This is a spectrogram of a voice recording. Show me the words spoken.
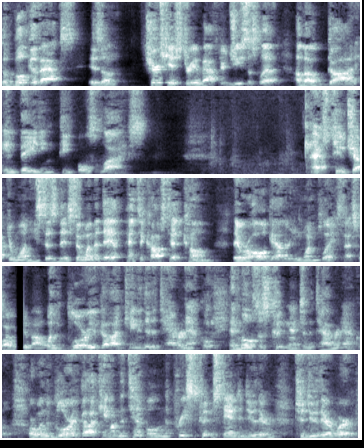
The book of Acts is a church history of after Jesus left about God invading people's lives. Acts 2, chapter 1, he says this And when the day of Pentecost had come, they were all gathered in one place. That's why we read about when the glory of God came into the tabernacle and Moses couldn't enter the tabernacle. Or when the glory of God came on the temple and the priests couldn't stand to do their, to do their work.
